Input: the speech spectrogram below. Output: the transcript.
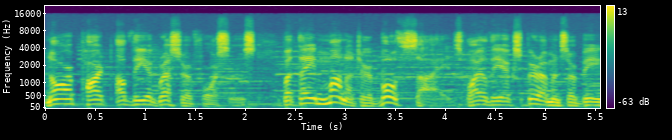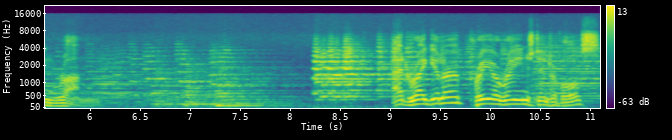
nor part of the aggressor forces, but they monitor both sides while the experiments are being run. At regular, prearranged intervals,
